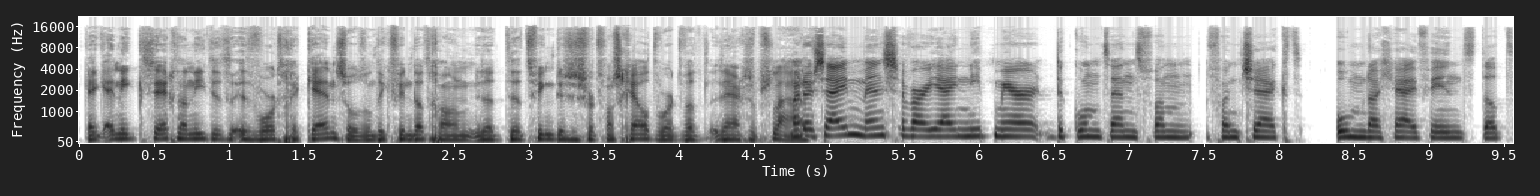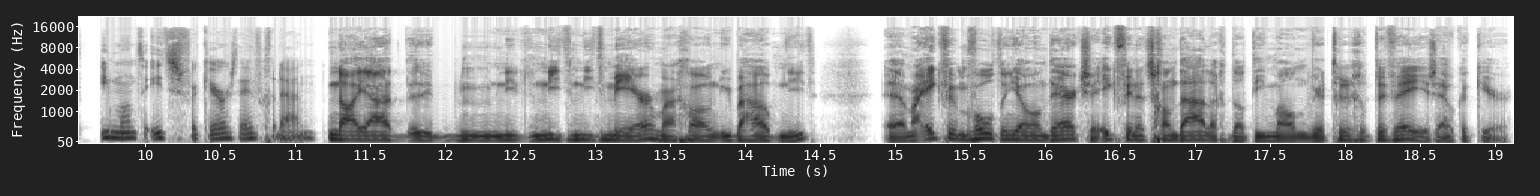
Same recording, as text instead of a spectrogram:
Kijk, en ik zeg dan niet het, het woord gecanceld. Want ik vind dat gewoon... Dat, dat vind ik dus een soort van scheldwoord wat nergens op slaat. Maar er zijn mensen waar jij niet meer de content van, van checkt, omdat jij vindt dat iemand iets verkeerd heeft gedaan. Nou ja, eh, niet, niet, niet meer, maar gewoon überhaupt niet. Eh, maar ik vind bijvoorbeeld een Johan Derksen... Ik vind het schandalig dat die man weer terug op tv is elke keer.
